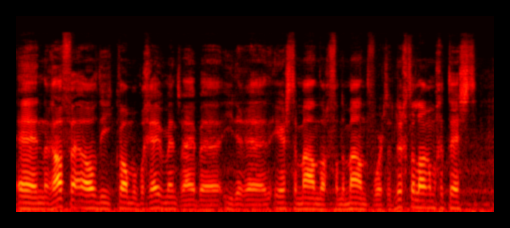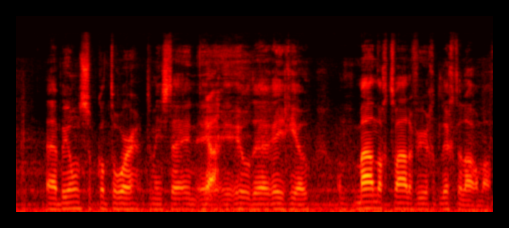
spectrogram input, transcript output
En Raphaël die kwam op een gegeven moment. Wij hebben iedere eerste maandag van de maand wordt het luchtalarm getest. eh, bij ons op kantoor. Tenminste in, in- Ja. in heel de regio. Om maandag 12 uur gaat het luchtalarm af.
